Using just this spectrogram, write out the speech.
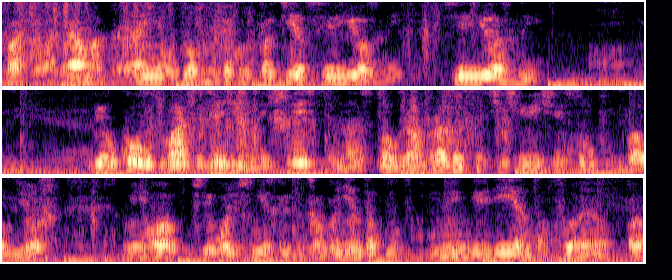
2 килограмма. Крайне удобный такой пакет. Серьезный. Серьезный белковый 21,6 на 100 грамм продукта, чечевичный суп, балдеж. У него всего лишь несколько компонентов, ингредиентов, э, по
